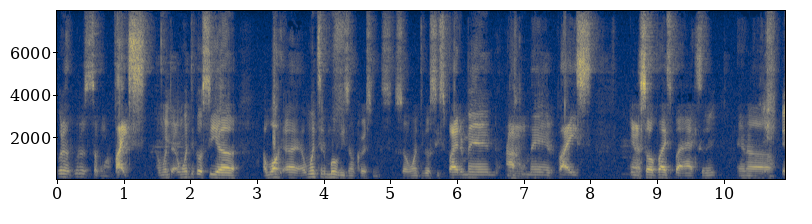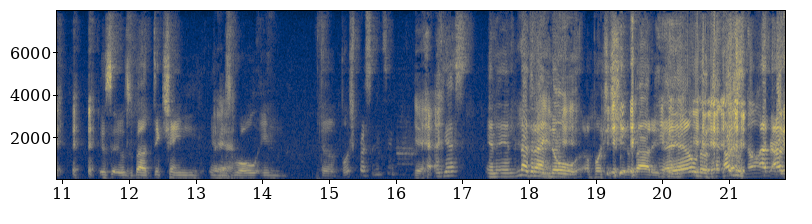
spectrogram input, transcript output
what else- what was talking about? Vice. I went. To, I went to go see. Uh, I walked. Uh, I went to the movies on Christmas. So I went to go see Spider Man, Mhm. Aquaman, Vice, and I saw Vice by accident. And uh, it was it was about Dick Cheney and his role in the Bush presidency. Yeah, I guess. And and not that I know a bunch of shit about it. I, I don't know. I was just, I, I, I,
